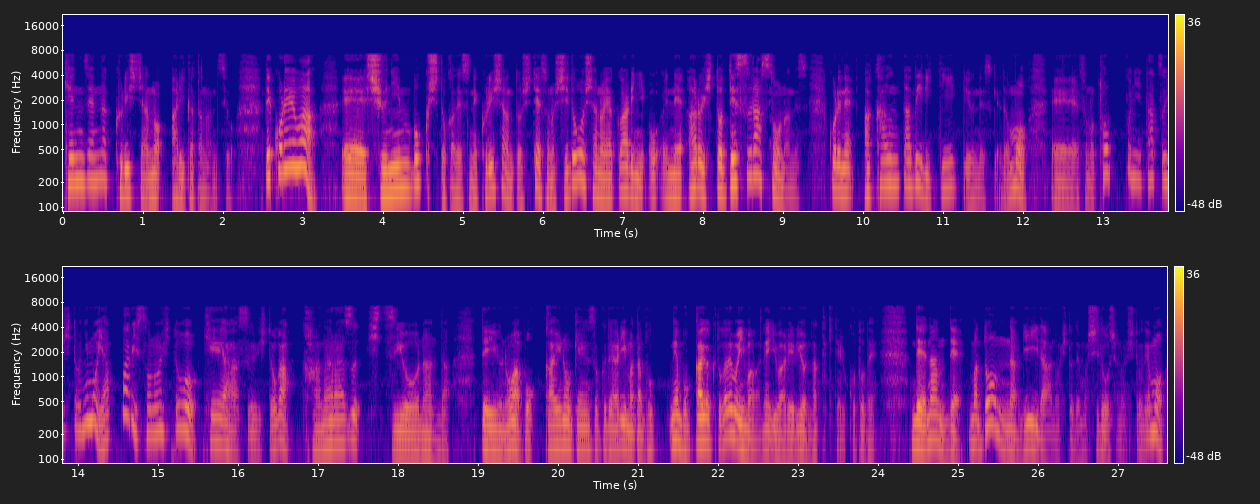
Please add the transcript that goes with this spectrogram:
健全なクリスチャンのあり方なんですよ。で、これは、え、主任牧師とかですね、クリスチャンとしてその指導者の役割に、ね、ある人ですらそうなんです。これね、アカウンタビリティっていうんですけども、えー、そのトップに立つ人にもやっぱりその人をケアする人が必ず必要なんだっていうのは牧会の原則であり、また、ね、牧会学とかでも今はね、言われるようになってきていることで。で、なんで、まあ、どんなリーダーの人でも指導者の人でも、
